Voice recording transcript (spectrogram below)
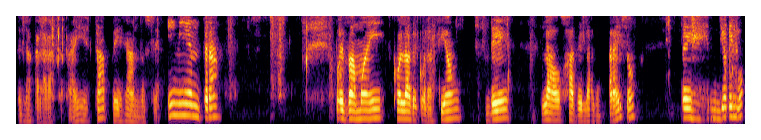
de la calabaza. Ahí está pegándose. Y mientras pues vamos a ir con la decoración de la hoja del álbum. Para eso, eh, yo tengo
